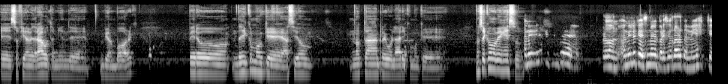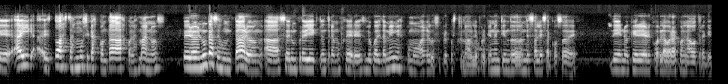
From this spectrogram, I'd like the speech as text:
eh, Sofía Bedrao también de Björn Borg, pero de ahí como que ha sido no tan regular y como que... No sé cómo ven eso. A mí siempre Perdón, a mí lo que siempre me pareció raro también es que hay eh, todas estas músicas contadas con las manos, pero nunca se juntaron a hacer un proyecto entre mujeres, lo cual también es como algo súper cuestionable, porque no entiendo de dónde sale esa cosa de, no querer colaborar con la otra, que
